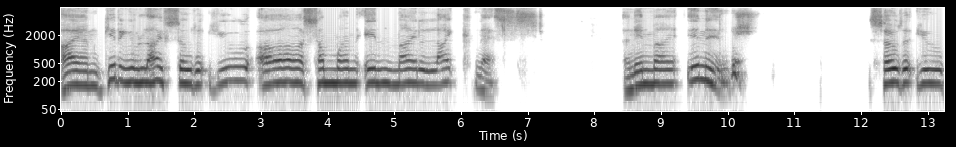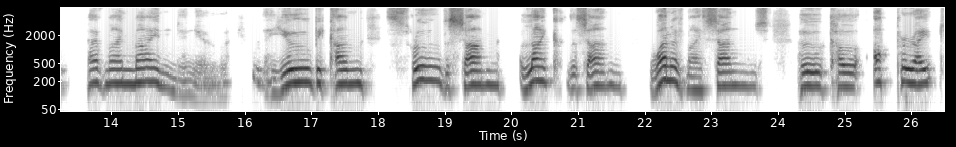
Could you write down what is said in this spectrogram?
I am giving you life so that you are someone in my likeness and in my image, so that you have my mind in you. Hmm. You become through the Son, like the Son, one of my sons who cooperate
